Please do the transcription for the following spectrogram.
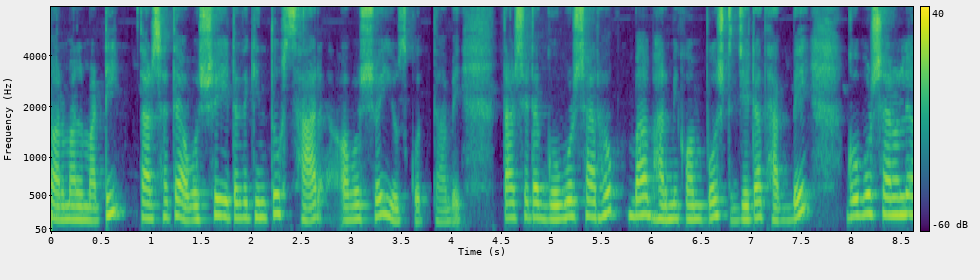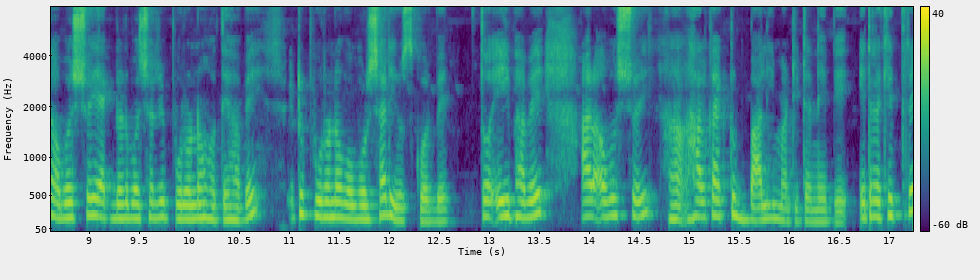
নর্মাল মাটি। তার সাথে অবশ্যই এটাতে কিন্তু সার অবশ্যই ইউজ করতে হবে। তার সেটা গোবর সার হোক বা ভার্মি কম্পোস্ট যেটা থাকবে, গোবর সার হলে অবশ্যই এক দেড় বছরের পুরনো হতে হবে। একটু পুরনো গোবর সার ইউজ করবে। তো এইভাবে আর অবশ্যই হালকা একটু বালি মাটিটা নেবে। এটার ক্ষেত্রে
